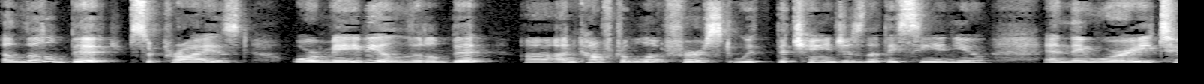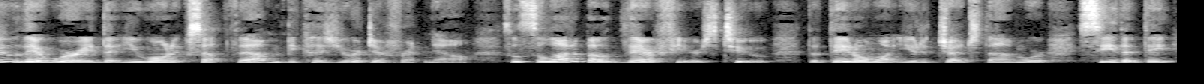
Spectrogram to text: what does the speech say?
a little bit surprised or maybe a little bit uh, uncomfortable at first with the changes that they see in you and they worry too. They're worried that you won't accept them because you're different now. So it's a lot about their fears too that they don't want you to judge them or see that they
